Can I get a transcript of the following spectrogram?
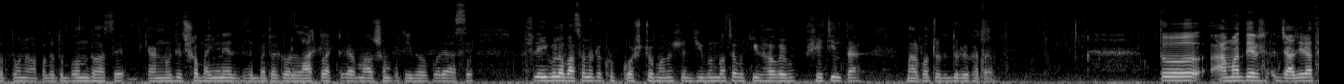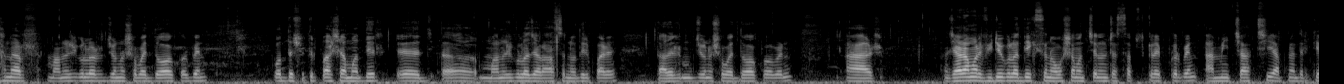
বর্তমানে আপাতত বন্ধ আছে। কারণ নদীর সব ভেঙে নিয়ে বেটার করে লাখ লাখ টাকার মাল সম্পত্তি এইভাবে পড়ে আছে। আসলে এইগুলো বাঁচানোটা খুব কষ্ট মানুষের জীবন বাঁচাবো কীভাবে সেই চিন্তা মালপত্র তো দূরের কথা। তো আমাদের জাজিরা থানার মানুষগুলোর জন্য সবাই দোয়া করবেন। পদ্মা সেতুর পাশে আমাদের মানুষগুলো যারা আছে নদীর পাড়ে, তাদের জন্য সবাই দোয়া করবেন। আর যারা আমার ভিডিওগুলো দেখছেন, অবশ্যই আমার চ্যানেলটা সাবস্ক্রাইব করবেন। আমি চাচ্ছি আপনাদেরকে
